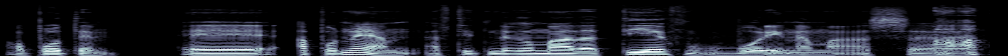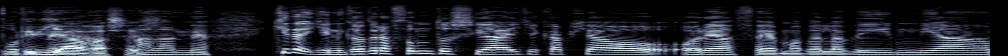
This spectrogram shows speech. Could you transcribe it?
Οπότε, ε, από νέα αυτή την εβδομάδα, τι έχουμε που μπορεί να μας... Ε, Α, τι διάβασες; Αλλά ναι. Κοίτα, γενικότερα αυτό με το CI είχε κάποια ωραία θέματα. Δηλαδή, μια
